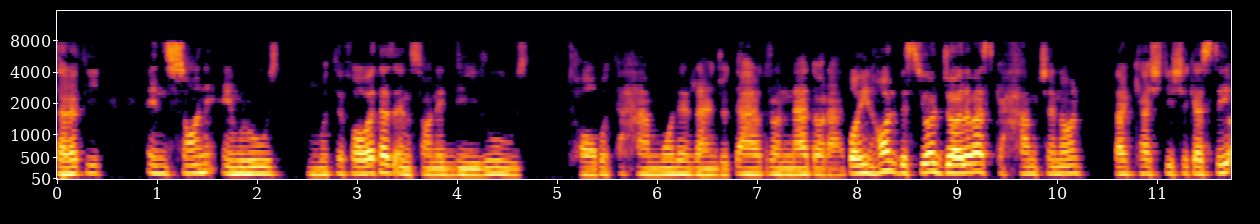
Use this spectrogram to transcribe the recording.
طرفی انسان امروز متفاوت از انسان دیروز تاب و تحمل رنج و درد را ندارد. با این حال بسیار جالب است که همچنان بر کشتی شکسته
